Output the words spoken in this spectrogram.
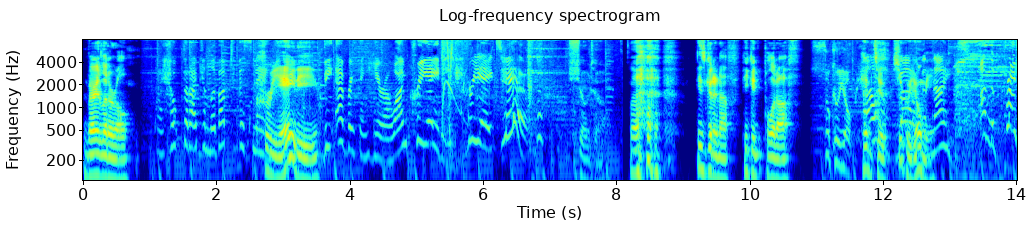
Very literal. I hope that I can live up to this name. Creative. The everything hero. I'm creative. Creative. Shoto. He's good enough. He could pull it off. Tsukuyomi. Him too. Tsukuyomi. Nice. I'm the fresh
